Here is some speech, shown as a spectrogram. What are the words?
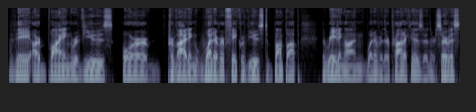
they are buying reviews or providing whatever fake reviews to bump up the rating on whatever their product is or their service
